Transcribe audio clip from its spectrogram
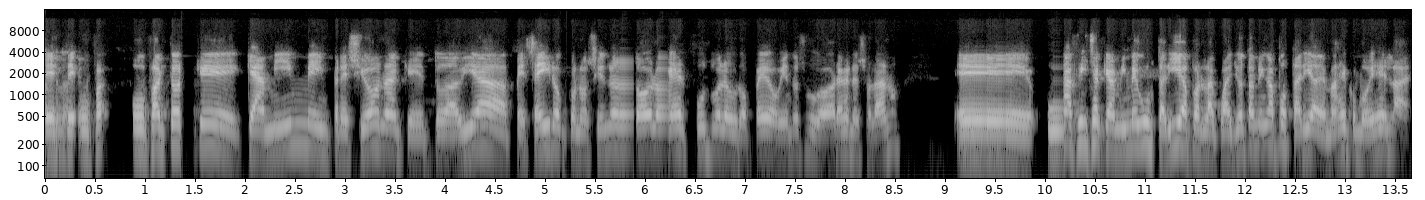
este, un, factor que, que, a mí me impresiona, que todavía Peseiro, conociendo todo lo que es el fútbol europeo, viendo sus jugadores venezolanos, eh, una ficha que a mí me gustaría, por la cual yo también apostaría, además de como dije la,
